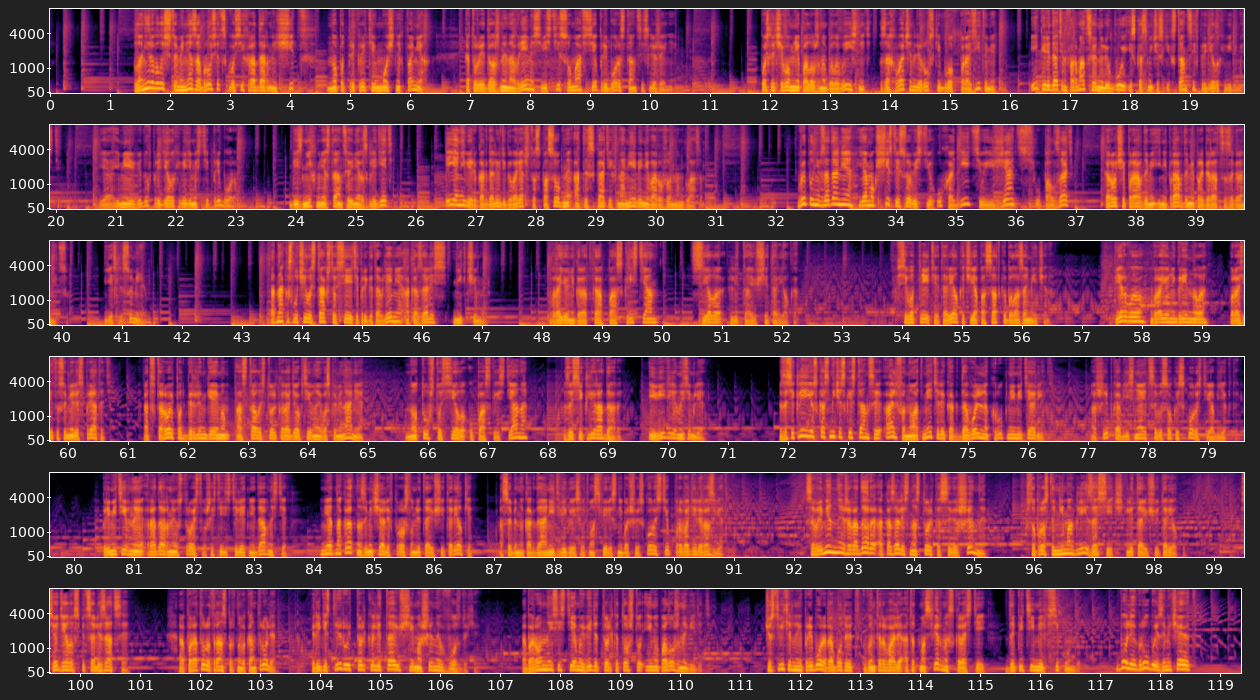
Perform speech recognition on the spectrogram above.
Планировалось, что меня забросят сквозь их радарный щит, но под прикрытием мощных помех, которые должны на время свести с ума все приборы станции слежения. После чего мне положено было выяснить, захвачен ли русский блок паразитами и передать информацию на любую из космических станций в пределах видимости. Я имею в виду в пределах видимости приборов. Без них мне станцию не разглядеть, и я не верю, когда люди говорят, что способны отыскать их на небе невооруженным глазом. Выполнив задание, я мог с чистой совестью уходить, уезжать, уползать, короче, правдами и неправдами пробираться за границу, если сумею. Однако случилось так, что все эти приготовления оказались ни к чему. В районе городка Пас-Кристиан села летающая тарелка всего третья тарелка, чья посадка была замечена. Первую в районе Гриннелла паразиты сумели спрятать, от второй под Берлингеймом осталось только радиоактивное воспоминание, но ту, что села у пас Кристиана, засекли радары и видели на Земле. Засекли ее с космической станции «Альфа», но отметили как довольно крупный метеорит. Ошибка объясняется высокой скоростью объекта. Примитивные радарные устройства 60-летней давности – неоднократно замечали в прошлом летающие тарелки, особенно когда они, двигаясь в атмосфере с небольшой скоростью, проводили разведку. Современные же радары оказались настолько совершенны, что просто не могли засечь летающую тарелку. Все дело в специализации. Аппаратура транспортного контроля регистрирует только летающие машины в воздухе. Оборонные системы видят только то, что им и положено видеть. Чувствительные приборы работают в интервале от атмосферных скоростей до 5 миль в секунду. Более грубые замечают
